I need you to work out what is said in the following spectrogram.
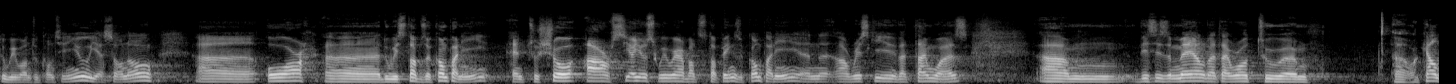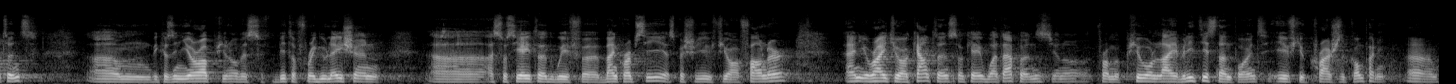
Do we want to continue, yes or no? Uh, or uh, do we stop the company? And to show how serious we were about stopping the company and how risky that time was, um, this is a mail that I wrote to um, our accountants. Um, because in Europe, you know, there's a bit of regulation uh, associated with bankruptcy, especially if you are a founder. And you write your accountants, OK, what happens you know, from a pure liability standpoint if you crash the company? Um,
